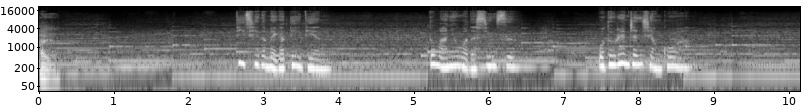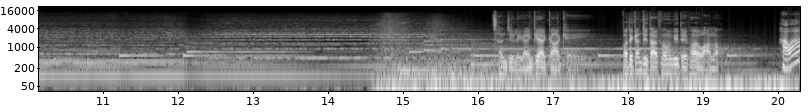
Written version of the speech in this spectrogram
係啊，地契的每个地点都蛮有我的心思，我都认真想过啊。趁住嚟緊幾日假期，我哋跟住大風啲地方去玩咯。好啊。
